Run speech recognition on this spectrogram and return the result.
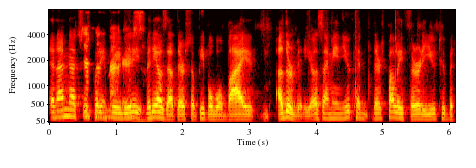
and I'm not just putting free videos out there so people will buy other videos. I mean, you can. There's probably 30 YouTube. But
